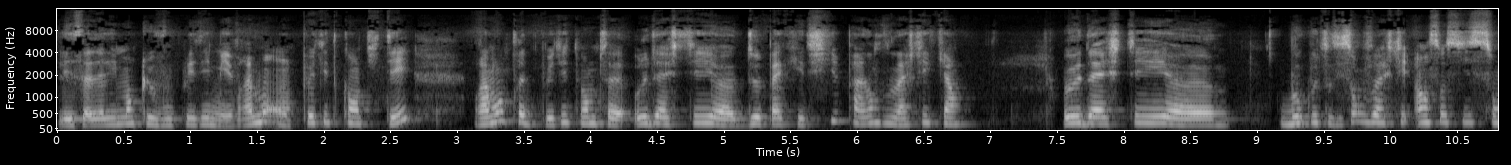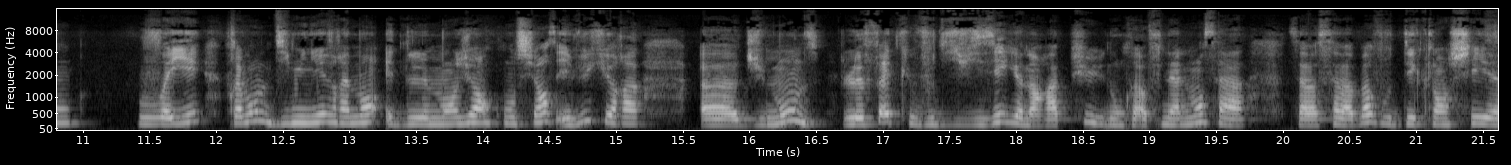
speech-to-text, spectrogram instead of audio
les aliments que vous plaisez, mais vraiment en petite quantité, vraiment très petite. Par exemple, au lieu d'acheter euh, deux paquets de chips, par exemple, vous n'achetez qu'un. Au lieu d'acheter euh, beaucoup de saucissons, vous achetez un saucisson. Vous voyez, vraiment diminuer vraiment et de le manger en conscience. Et vu qu'il y aura euh, du monde, le fait que vous divisez, il y en aura plus. Donc finalement, ça, ça, ça va pas vous déclencher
